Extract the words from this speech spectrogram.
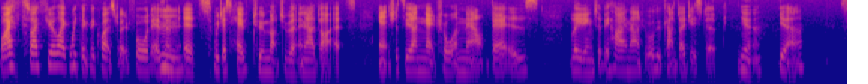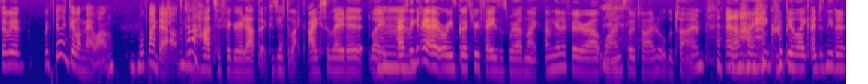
Well, I, so I feel like we think they're quite straightforward, as in Mm. it's we just have too much of it in our diets, and it's just the unnatural amount that is leading to the high amount of people who can't digest it. Yeah. Yeah. So we're we're feeling good on that one. We'll find out. It's kind of hard to figure it out though, because you have to like isolate it. Like mm. I think I always go through phases where I'm like, I'm gonna figure out why I'm so tired all the time, and I could be like, I just need to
